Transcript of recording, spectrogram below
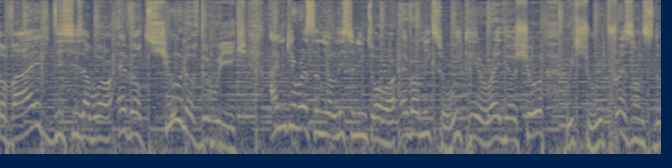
Survive. This is our Ever Tune of the Week. I'm Giras and you're listening to our Evermix weekly radio show, which represents the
